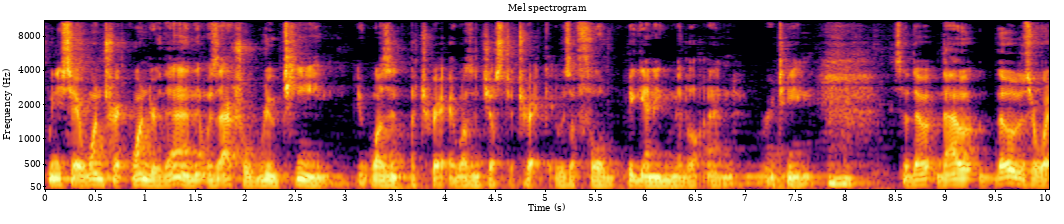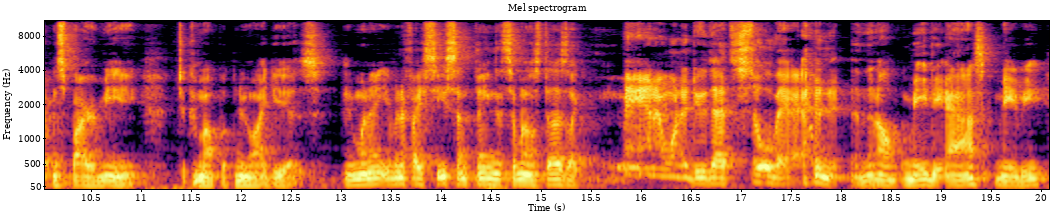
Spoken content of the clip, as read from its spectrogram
when you say a one trick wonder then, it was actual routine. It wasn't a trick. It wasn't just a trick. It was a full beginning, middle, end routine. Mm-hmm. So tho- tho- those are what inspire me to come up with new ideas. And when I, even if I see something that someone else does, like, man, I want to do that so bad, and then I'll maybe ask, maybe,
